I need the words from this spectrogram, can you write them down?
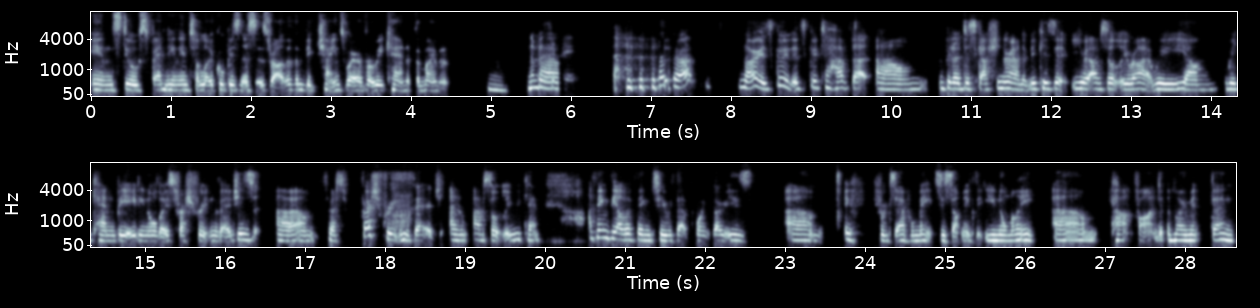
in still spending into local businesses rather than big chains wherever we can at the moment. Mm. Number uh, three. that's right. No, it's good. It's good to have that um, bit of discussion around it because it, you're absolutely right. We um, we can be eating all those fresh fruit and veggies, um, fresh fresh fruit and veg, and absolutely we can. I think the other thing too with that point though is um, if, for example, meats is something that you normally um, can't find at the moment, then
